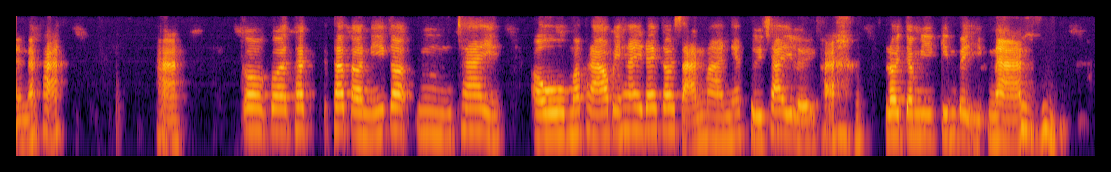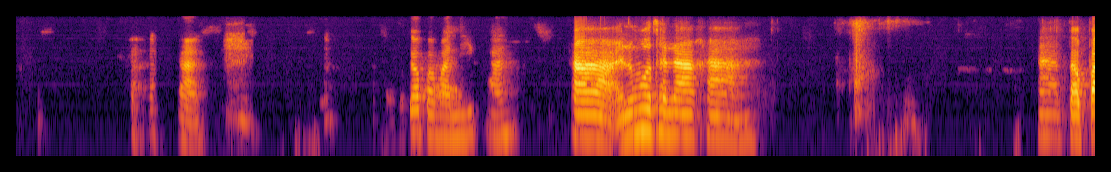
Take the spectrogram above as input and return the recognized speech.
น่ะนะคะค่ะก็ก็ถ้าถ้าตอนนี้ก็อืมใช่ เอามะพร้าวไปให้ได้ข้าวสารมาเนี่ยคือใช่เลยค่ะ เราจะมีกินไปอีกนานค่ะ ก็ประมาณนี้ค่ะ ค่ะ อนุโมทนาค่ะอ่าต่อไป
